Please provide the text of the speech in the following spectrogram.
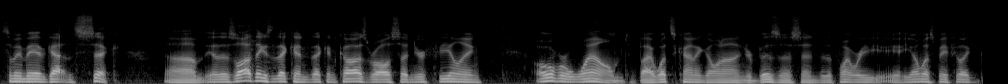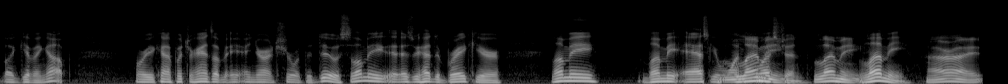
Somebody may have gotten sick. Um, you know, there's a lot of things that can that can cause where all of a sudden you're feeling overwhelmed by what's kind of going on in your business, and to the point where you, you almost may feel like like giving up, or you kind of put your hands up and you aren't sure what to do. So let me, as we head to break here, let me let me ask you one Lemmy. question. Lemmy. Lemmy. All right.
